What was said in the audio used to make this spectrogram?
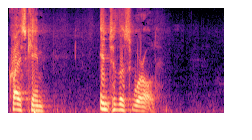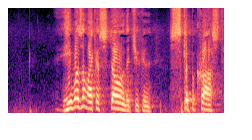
Christ came into this world. He wasn't like a stone that you can skip across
